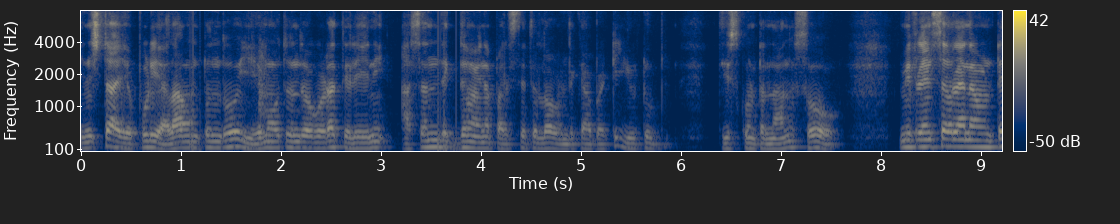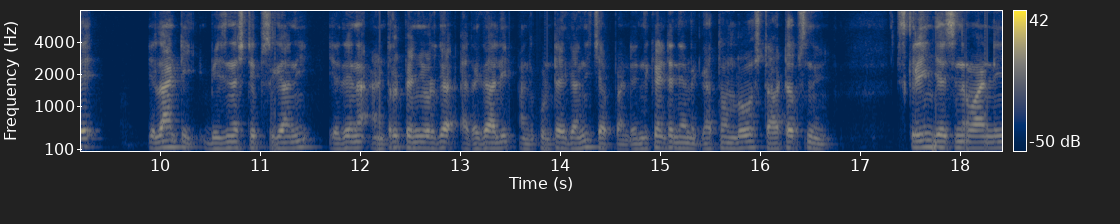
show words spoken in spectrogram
ఇన్స్టా ఎప్పుడు ఎలా ఉంటుందో ఏమవుతుందో కూడా తెలియని అసందిగ్ధమైన పరిస్థితుల్లో ఉంది కాబట్టి యూట్యూబ్ తీసుకుంటున్నాను. సో మీ ఫ్రెండ్స్ ఎవరైనా ఉంటే ఇలాంటి బిజినెస్ టిప్స్ కానీ ఏదైనా ఎంటర్ప్రెన్యూర్గా ఎదగాలి అనుకుంటే కానీ చెప్పండి. ఎందుకంటే నేను గతంలో స్టార్టప్స్ని స్క్రీన్ చేసిన వాడిని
